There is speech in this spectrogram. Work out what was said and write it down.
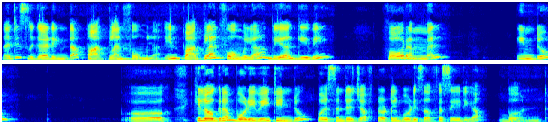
That is regarding the Parkland formula. In Parkland formula we are giving 4 ml into uh, kilogram body weight into percentage of total body surface area burned.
